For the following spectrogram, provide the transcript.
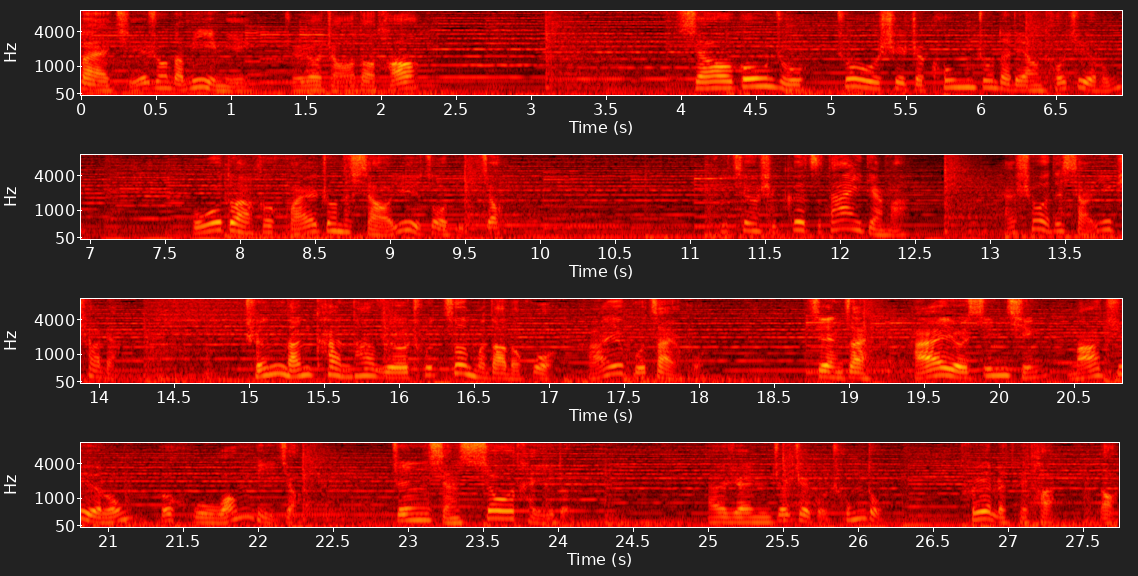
白其中的秘密，只有找到她。”小公主注视着空中的两头巨龙，不断和怀中的小玉做比较。不就是个子大一点吗？还是我的小玉漂亮。陈南看他惹出这么大的祸还不在乎，现在还有心情拿巨龙和虎王比较，真想削他一顿。他忍着这股冲动，推了推他，道：“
